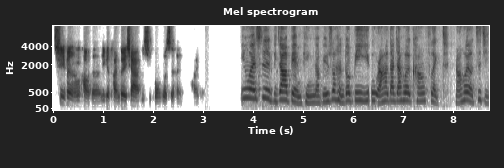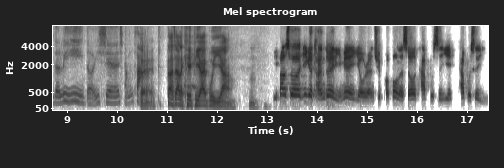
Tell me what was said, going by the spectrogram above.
气氛很好的一个团队下一起工作是很。因为是比较扁平的，比如说很多 BU，然后大家会 conflict，然后会有自己的利益的一些想法。对，大家的 KPI 不一样。嗯，比方说一个团队里面有人去 perform 的时候，他不是业，他不是以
